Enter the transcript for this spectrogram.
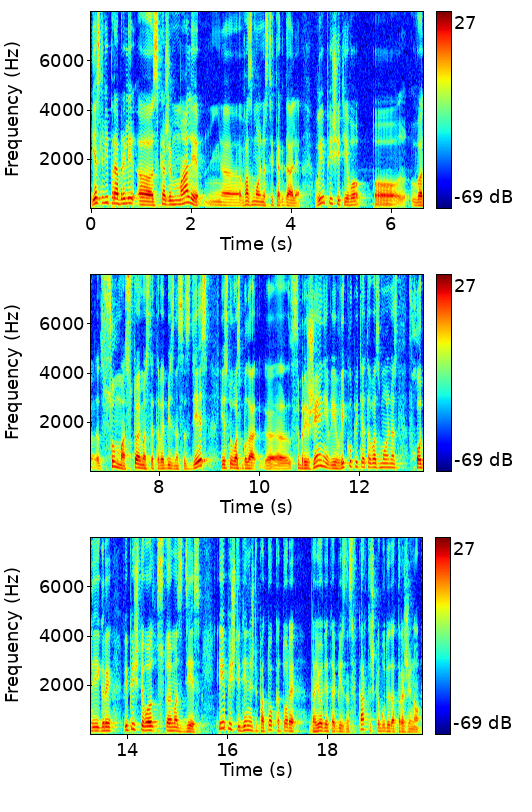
Если вы приобрели, э, скажем, мали э, возможности и так далее, вы пишите его, э, вот, сумма, стоимость этого бизнеса здесь. Если у вас было э, сбережение, вы выкупите эту возможность в ходе игры, вы пишите его стоимость здесь. И пишите денежный поток, который дает этот бизнес. В карточке будет отражено.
